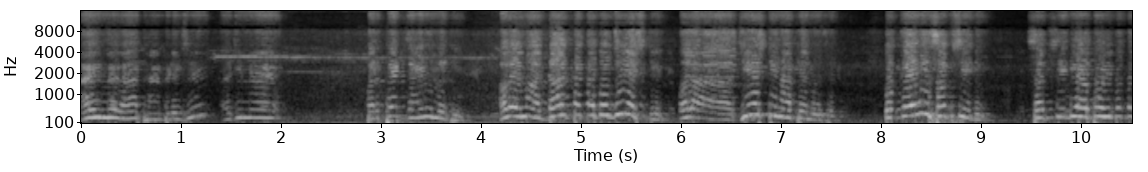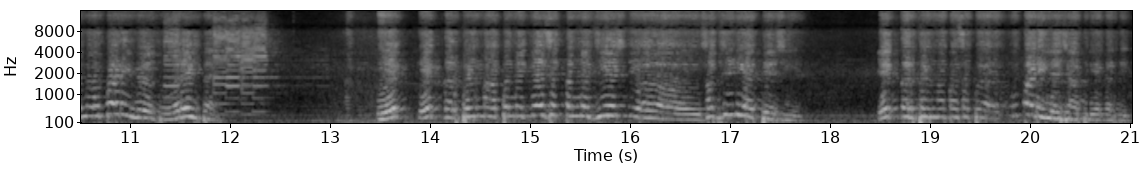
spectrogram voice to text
આવી મેં વાત સાંભળી છે. હજી મેં પરફેક્ટ જાણ્યું નથી. હવે એમાં અઢાર ટકા તો જીએસટી ઓલા જીએસટી નાખેલું છે. તો કેની સબસિડી સબસિડી આપો એ તો તમે ઉપાડી ગયો છો, હરેશભાઈ. એક એક તરફેણમાં આપણને કહે છે તમને જીએસટી સબસિડી આપીએ છીએ. એક તરફેણમાં પાછા ઉપાડી લે છે આપણી આગળથી.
